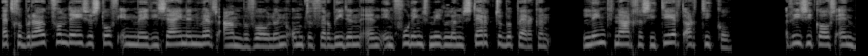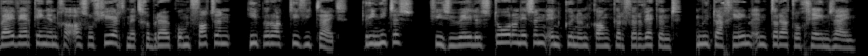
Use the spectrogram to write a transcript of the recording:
Het gebruik van deze stof in medicijnen werd aanbevolen om te verbieden en in voedingsmiddelen sterk te beperken. Link naar geciteerd artikel. Risico's en bijwerkingen geassocieerd met gebruik omvatten hyperactiviteit, rhinitis, visuele stoornissen en kunnen kankerverwekkend, mutageen en teratogeen zijn.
